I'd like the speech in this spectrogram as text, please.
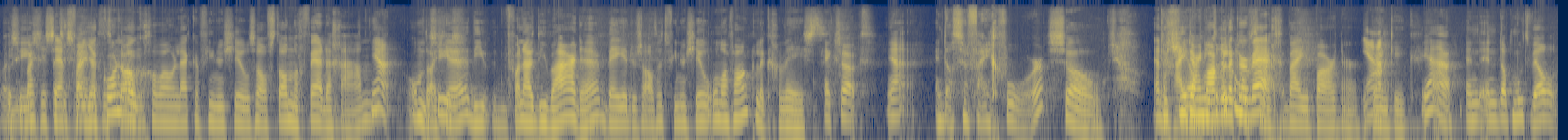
precies. Wat je Het zegt, van, je kon ook gewoon lekker financieel zelfstandig verder gaan. Ja, omdat precies. je die, vanuit die waarde ben je dus altijd financieel onafhankelijk geweest. exact. Ja, en dat is een fijn gevoel hoor. Zo. Zo. En dan Dat ga je daar makkelijker weg bij je partner, Ja. denk ik. Ja, en, en dat moet wel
